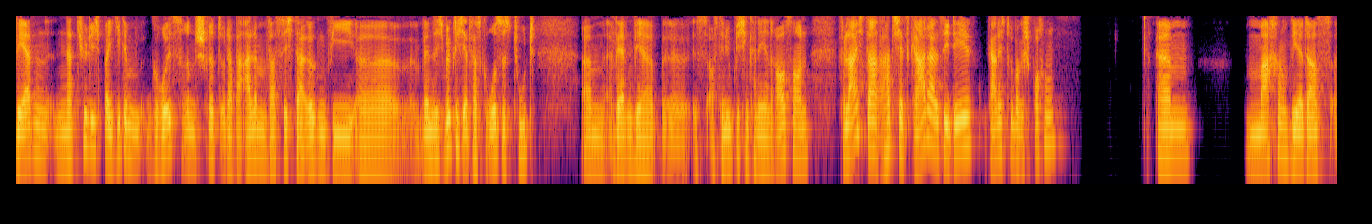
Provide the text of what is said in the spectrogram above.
werden natürlich bei jedem größeren Schritt oder bei allem, was sich da irgendwie, äh, wenn sich wirklich etwas Großes tut, ähm, werden wir äh, es auf den üblichen Kanälen raushauen. Vielleicht, da hatte ich jetzt gerade als Idee gar nicht drüber gesprochen, ähm, machen wir das äh,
